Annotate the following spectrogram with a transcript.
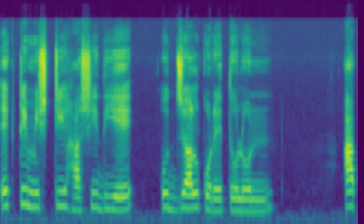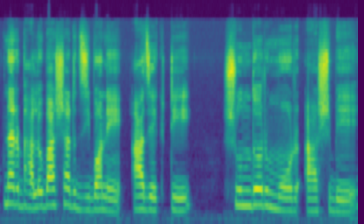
একটি মিষ্টি হাসি দিয়ে উজ্জ্বল করে তুলুন। আপনার ভালোবাসার জীবনে আজ একটি সুন্দর মোড় আসবে।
